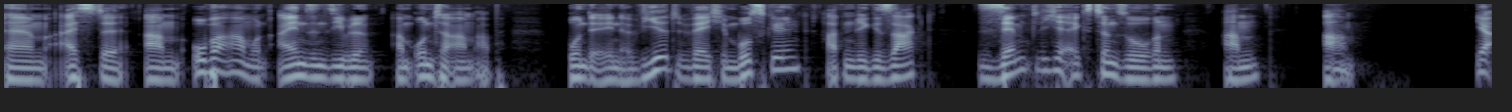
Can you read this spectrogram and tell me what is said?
ähm, Äste am Oberarm und einen sensiblen am Unterarm ab. Und er innerviert, welche Muskeln, hatten wir gesagt, sämtliche Extensoren am Arm. Ja,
